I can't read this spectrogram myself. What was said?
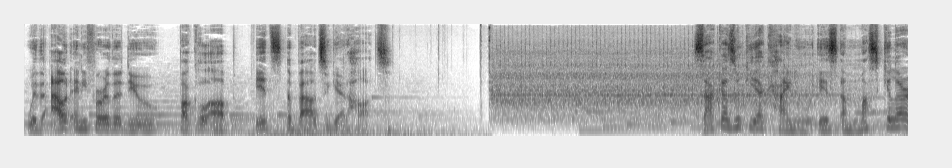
without any further ado, buckle up, it's about to get hot. Sakazuki Akainu is a muscular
